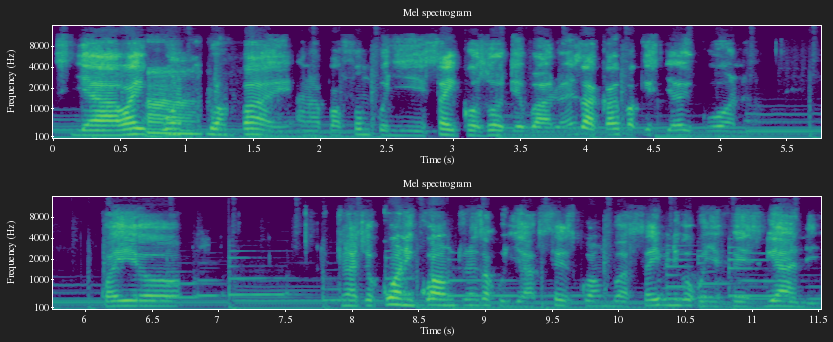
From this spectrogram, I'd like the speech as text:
Sijawahi Ah. kuona mtu ambaye anaperform kwenye cycle zote bado. Anaweza akawepo kii sijawahi kuona. Kwa hiyo kinachokuwa ni kwamba mtu anaweza kujiaccess kwamba sasa hivi niko kwenye phase gani?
